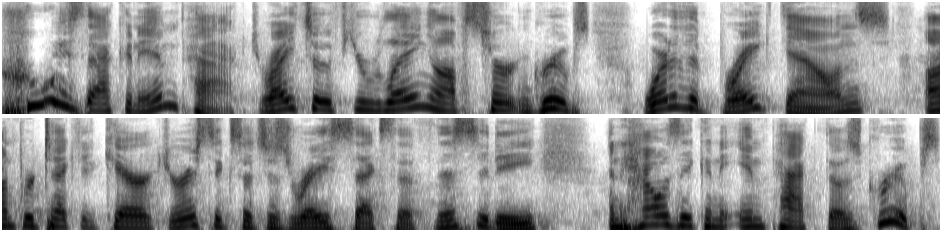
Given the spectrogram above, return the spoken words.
Who is that going to impact, right? So if you're laying off certain groups, what are the breakdowns on protected characteristics such as race, sex, ethnicity, and how is it going to impact those groups?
